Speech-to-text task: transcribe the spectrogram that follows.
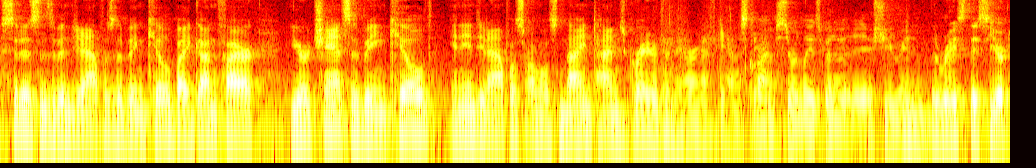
citizens of Indianapolis have been killed by gunfire. Your chances of being killed in Indianapolis are almost nine times greater than they are in Afghanistan. Crime certainly has been an issue in the race this year.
